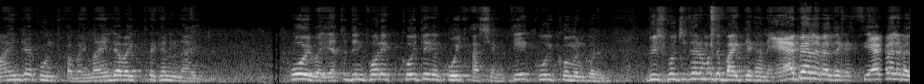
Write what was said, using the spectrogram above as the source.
মাইন্ডা কোনটা ভাই? মাইন্ডা বাইকটা এখানে নাই। কই ভাই? এতদিন পরে কই থেকে কই আসেন? কে কই কমেন্ট করেন? বিশ পঁচিশের মধ্যে বাইক দেখানে। অ্যাভেলেবেল দেখাচ্ছি অ্যাভেলেবেল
